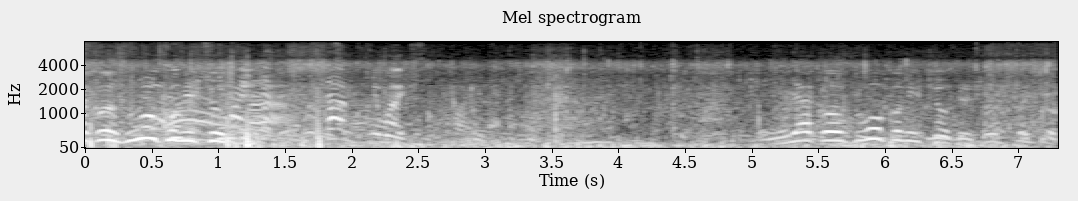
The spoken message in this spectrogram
Ніякого звуку відчути. Ніякого звуку відчути. Що ж таке?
